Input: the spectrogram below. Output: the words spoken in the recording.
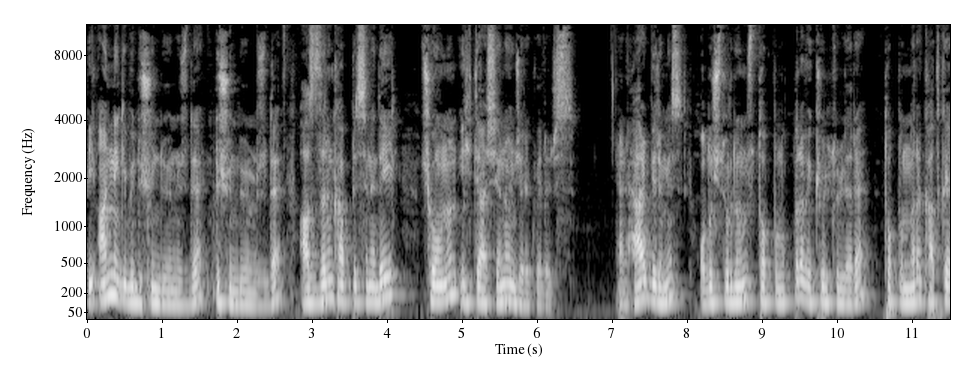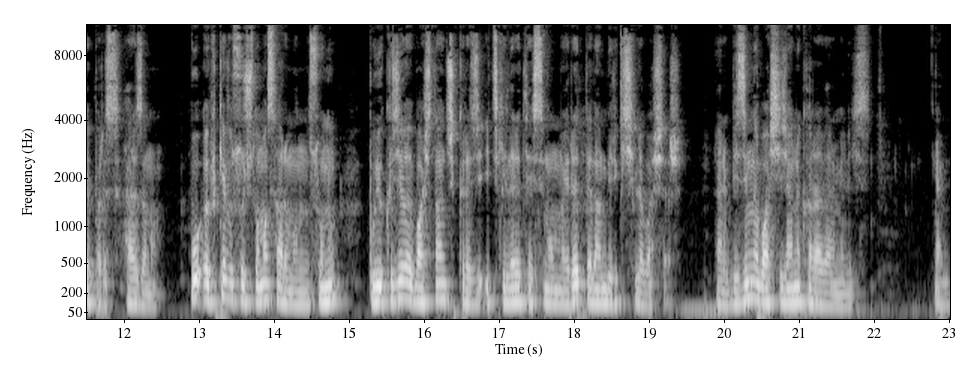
Bir anne gibi düşündüğünüzde, düşündüğümüzde azların kaprisine değil çoğunun ihtiyaçlarına öncelik veririz. Yani her birimiz oluşturduğumuz topluluklara ve kültürlere, toplumlara katkı yaparız her zaman. Bu öfke ve suçlama sarmanının sonu bu yıkıcı ve baştan çıkarıcı içkilere teslim olmayı reddeden bir kişiyle başlar. Yani bizimle başlayacağına karar vermeliyiz. Yani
